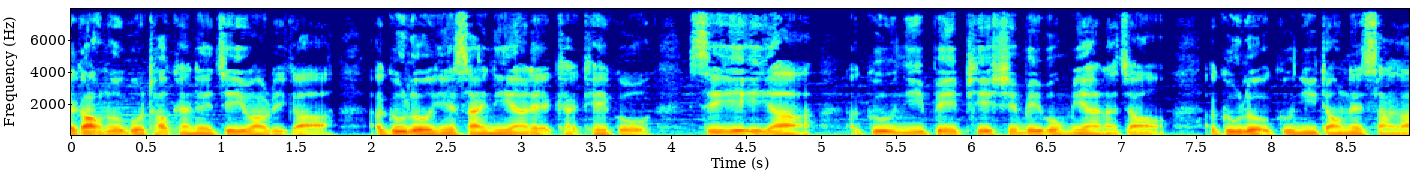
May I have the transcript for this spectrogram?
၎င်းတို့ကိုထောက်ခံတဲ့ကျေးရွာတွေကအခုလိုရင်ဆိုင်နေရတဲ့အခက်အခဲကိုစစ်ရေးအရာအကူအညီပေးဖြည့်ရှင်းပေးဖို့မရတာကြောင့်အခုလိုအကူအညီတောင်းတဲ့စာက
